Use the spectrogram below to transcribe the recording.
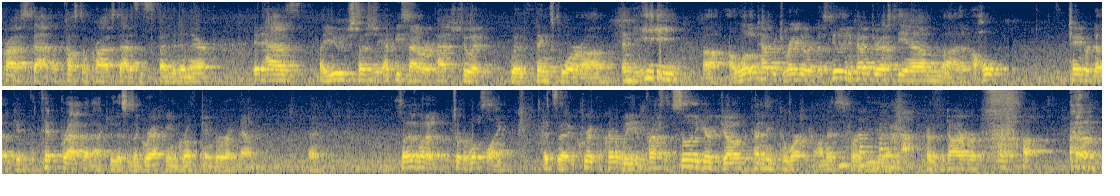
cryostat, the custom cryostat is suspended in there. It has a huge, essentially, epicenter attached to it with things for uh, MBE, uh, a low temperature regulator does helium temperature STM, uh, a whole chamber dedicated to tip prep, and actually this is a graphene growth chamber right now. Okay. So that's what it sort of looks like. It's an incredibly impressive facility. here. Joe pretending to work on this for the, uh, for the photographer. Uh,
